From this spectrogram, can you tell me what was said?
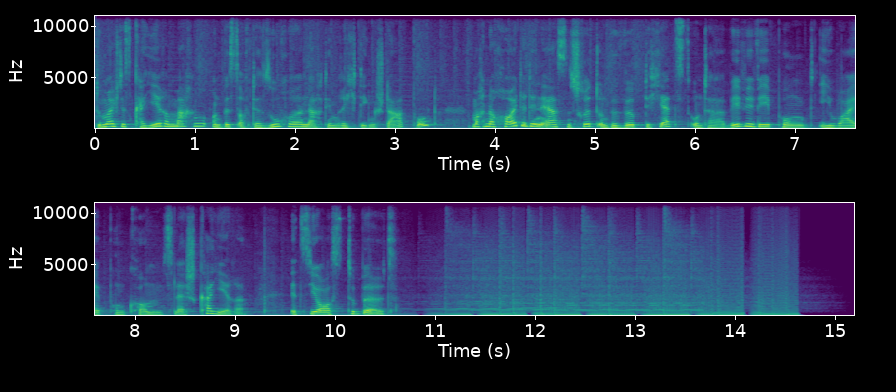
Du möchtest Karriere machen und bist auf der Suche nach dem richtigen Startpunkt? Mach noch heute den ersten Schritt und bewirb dich jetzt unter www.ey.com/karriere. It's yours to build.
